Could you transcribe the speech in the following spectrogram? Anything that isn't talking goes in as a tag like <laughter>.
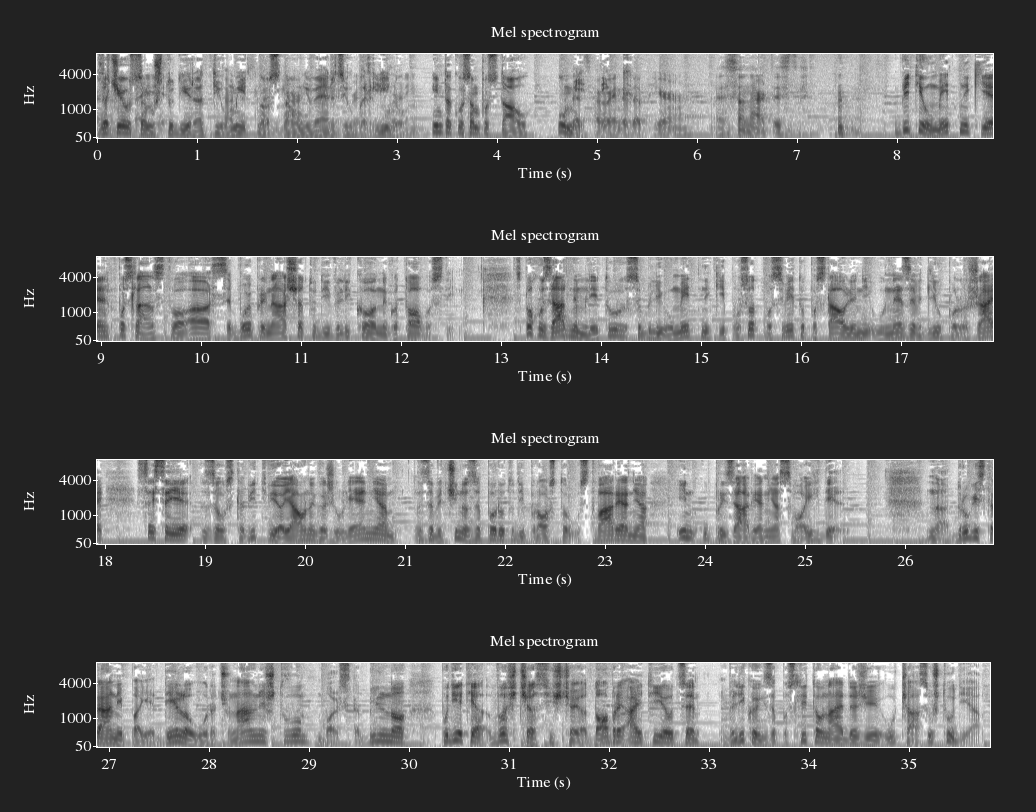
Začel sem študirati umetnost na univerzi v Berlinu in tako sem postal umetnik. <laughs> Biti umetnik je poslanstvo, a seboj prinaša tudi veliko negotovosti. Sploh v zadnjem letu so bili umetniki posod po svetu postavljeni v nezavedljiv položaj, saj se je za ustavitvijo javnega življenja za večino zaprl tudi prostor ustvarjanja in uprizarjanja svojih del. Na drugi strani pa je delo v računalništvu bolj stabilno, podjetja vse čas iščejo dobre IT-jevce, veliko jih zaposlitev najde že v času študija.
